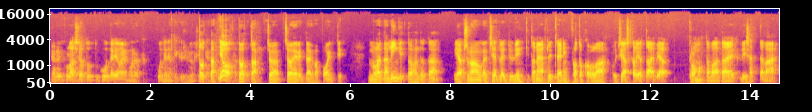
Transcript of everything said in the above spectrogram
ja nyt kun Lasse on tuttu kuuntelijoille, niin voidaan kuuntelijoiden kysymyksiä. Totta, joo, totta. Se on, se on erittäin hyvä pointti. Ja mä laitan linkit tuohon tota, jakson alle, että sieltä löytyy linkki tuonne Athlete Training protokollaan. Oliko Jaskalla jotain vielä promottavaa tai lisättävää?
